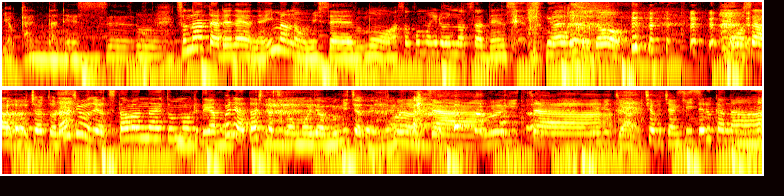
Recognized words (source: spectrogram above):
んよかったです。うん。その後あれだよね。今のお店もうあそこもいろんなさ伝説があるけど もうさもうちょっとラジオでは伝わんないと思うけどやっぱり私たちの思い出は麦茶だよね。麦茶麦茶。麦茶。千穂ちゃん聞いてるかな、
